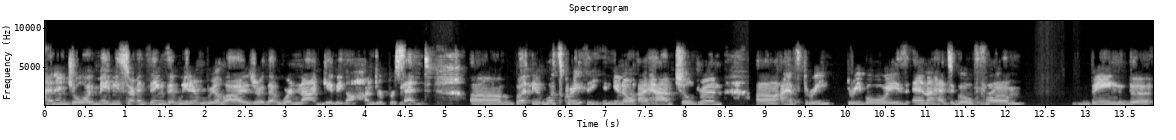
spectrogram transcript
and enjoy maybe certain things that we didn't realize or that we're not giving a hundred percent. Um, but it was crazy. You know, I have children. Uh, I have three, three boys, and I had to go from being the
